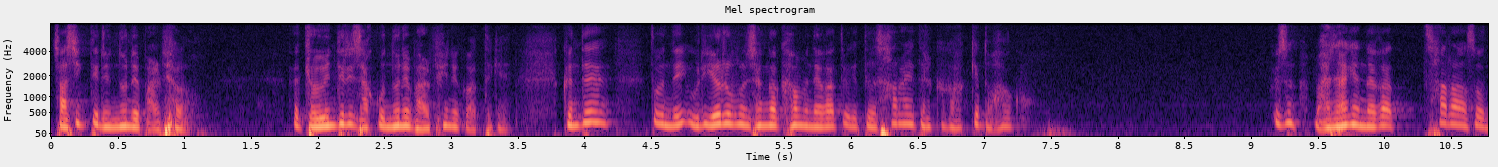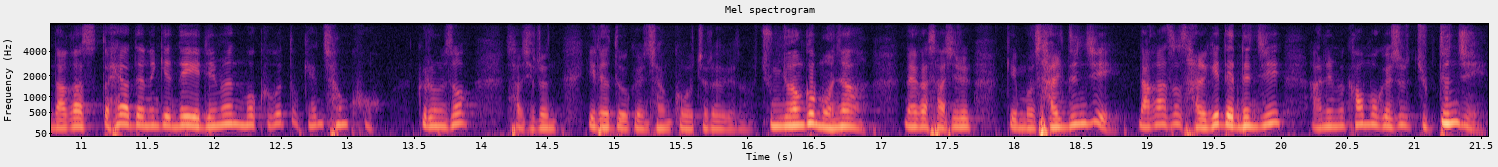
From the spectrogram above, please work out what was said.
자식들이 눈에 밟혀. 교인들이 자꾸 눈에 밟히니까 어떻게. 근데 또 우리 여러분 생각하면 내가 또 더 살아야 될 것 같기도 하고. 그래서 만약에 내가 살아서 나가서 또 해야 되는 게 내일이면 뭐 그것도 괜찮고 그러면서 사실은 이래도 괜찮고 저래도 중요한 건 뭐냐? 내가 사실 뭐 살든지 나가서 살게 되든지 아니면 감옥에서 죽든지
